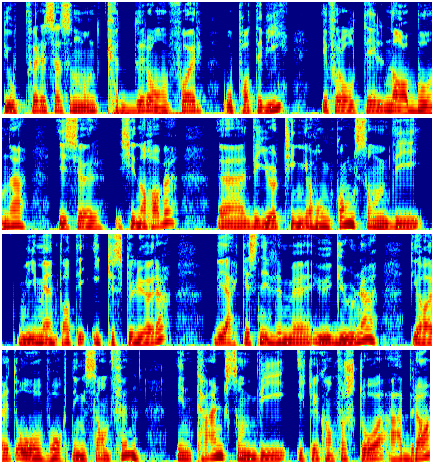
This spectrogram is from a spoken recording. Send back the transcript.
De oppfører seg som noen kødder overfor, oppfatter vi, i forhold til naboene i Sør-Kina-havet. Eh, de gjør ting i Hongkong som de vi mente at de ikke skulle gjøre. De er ikke snille med uigurene. De har et overvåkningssamfunn internt som vi ikke kan forstå er bra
